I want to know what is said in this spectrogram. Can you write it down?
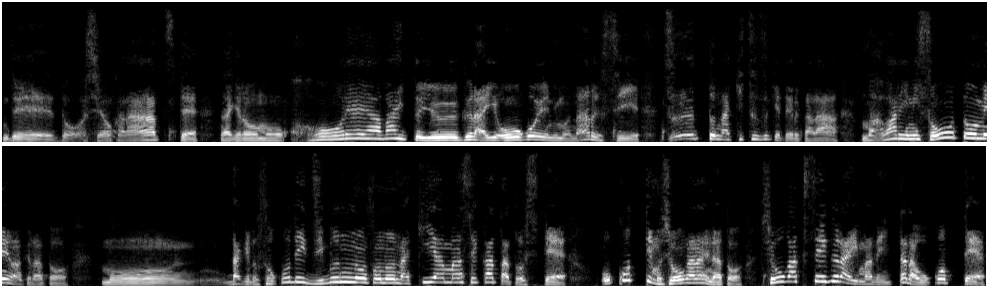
で、どうしようかな、つって。だけどもう、これやばいというぐらい大声にもなるし、ずっと泣き続けてるから、周りに相当迷惑だと。もう、だけどそこで自分のその泣き止ませ方として、怒ってもしょうがないなと。小学生ぐらいまで行ったら怒って、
